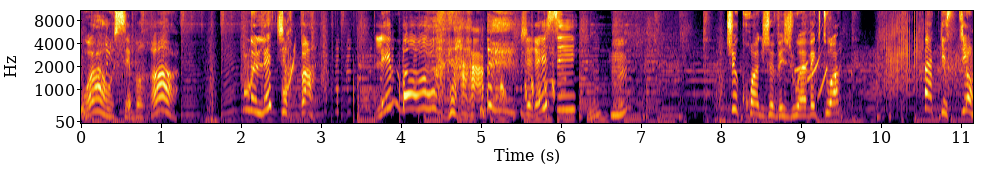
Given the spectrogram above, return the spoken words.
Waouh, ses bras! Ne les tire pas! Limbo! J'ai réussi! Hmm? Tu crois que je vais jouer avec toi? Pas question!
